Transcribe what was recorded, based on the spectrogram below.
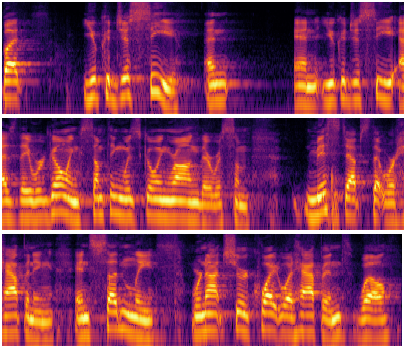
but you could just see, and, and you could just see as they were going, something was going wrong. There was some missteps that were happening, and suddenly, we're not sure quite what happened. Well,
